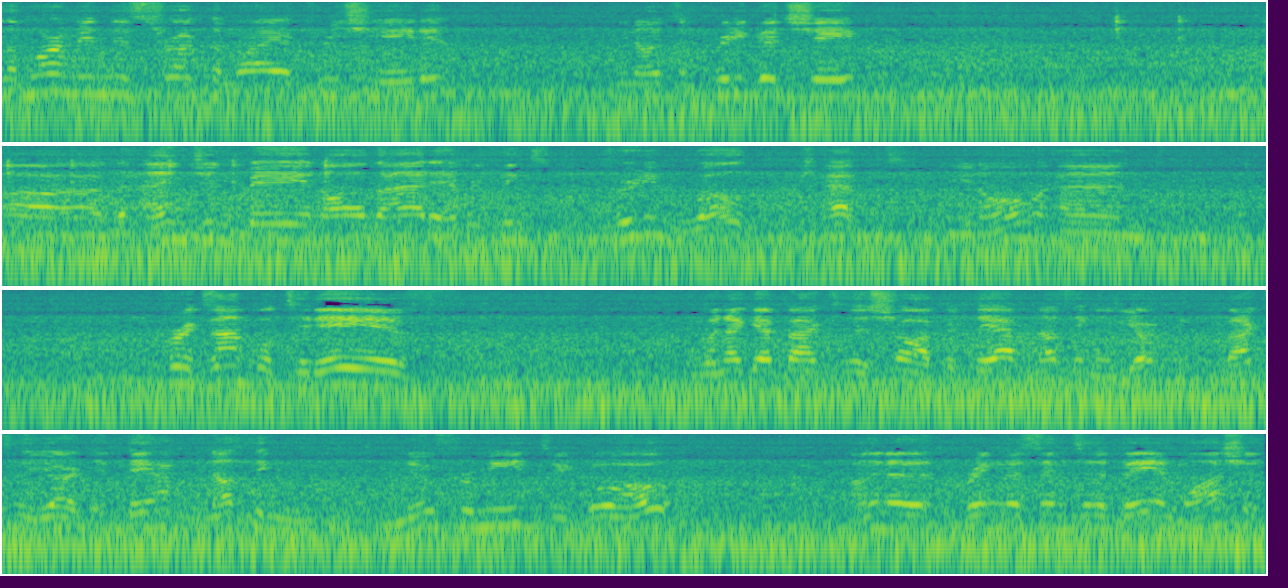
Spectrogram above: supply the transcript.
the more I'm in this truck, the more I appreciate it. You know, it's in pretty good shape. Uh, the engine bay and all that, everything's pretty well kept, you know. And for example, today, if when I get back to the shop, if they have nothing back to the yard, if they have nothing new for me to go out, I'm gonna bring this into the bay and wash it.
